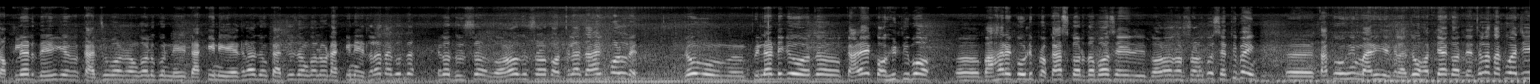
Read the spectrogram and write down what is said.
ଚକୋଲେଟ୍ ଦେଇକି କାଜୁ ଜଙ୍ଗଲକୁ ଡାକି ନେଇଯାଇଥିଲା ଯେଉଁ କାଜୁ ଜଙ୍ଗଲକୁ ଡାକି ନେଇଥିଲା ତାକୁ ଏକ ଦୂଷଣ ଗଣଦୂଷଣ କରିଥିଲା ଯାହାକି ଫଳରେ ଯେଉଁ ପିଲାଟିକୁ କାଳେ କହିଥିବ ବାହାରେ କେଉଁଠି ପ୍ରକାଶ କରିଦେବ ସେ ଗଣଧର୍ଷଣକୁ ସେଥିପାଇଁ ତାକୁ ହିଁ ମାରିଦେଇଥିଲା ଯେଉଁ ହତ୍ୟା କରିଦେଇଥିଲା ତାକୁ ଆଜି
